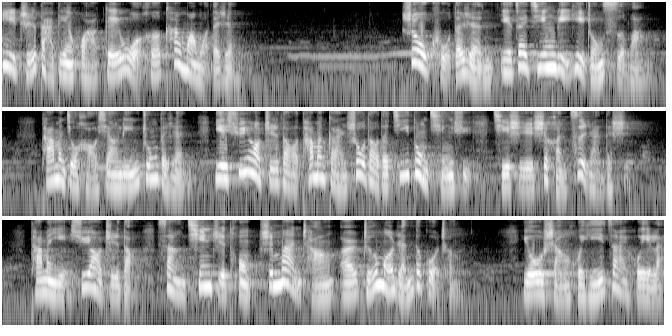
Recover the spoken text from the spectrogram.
一直打电话给我和看望我的人。受苦的人也在经历一种死亡。”他们就好像临终的人，也需要知道，他们感受到的激动情绪其实是很自然的事。他们也需要知道，丧亲之痛是漫长而折磨人的过程，忧伤会一再回来，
